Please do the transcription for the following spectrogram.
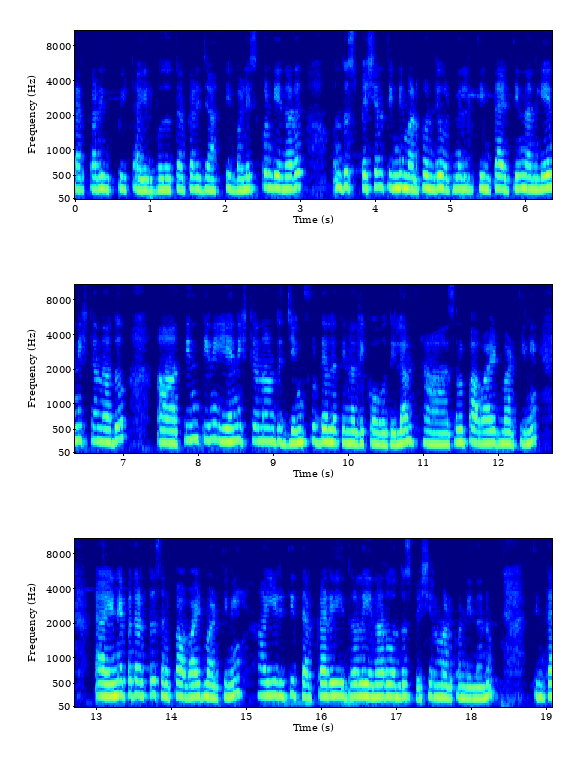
ತರಕಾರಿ ಉಪ್ಪಿಟ್ಟು ಆಗಿರ್ಬೋದು ತರಕಾರಿ ಜಾಸ್ತಿ ಬಳಸ್ಕೊಂಡು ಏನಾದ್ರು ಒಂದು ಸ್ಪೆಷಲ್ ತಿಂಡಿ ಮಾಡ್ಕೊಂಡು ಒಟ್ಟಿನಲ್ಲಿ ತಿಂತಾ ಇರ್ತೀನಿ. ನನಗೇನು ಇಷ್ಟನೋ ಅದು ತಿಂತೀನಿ. ಏನು ಇಷ್ಟನೋ ಅಂತ ಜಂಕ್ ಫುಡ್ ಎಲ್ಲ ತಿನ್ನೋದಕ್ಕೆ ಹೋಗೋದಿಲ್ಲ. ಸ್ವಲ್ಪ ಅವಾಯ್ಡ್ ಮಾಡ್ತೀನಿ. ಎಣ್ಣೆ ಪದಾರ್ಥ ಸ್ವಲ್ಪ ಅವಾಯ್ಡ್ ಮಾಡ್ತೀನಿ. ಈ ರೀತಿ ತರಕಾರಿ ಇದರಲ್ಲಿ ಏನಾದ್ರು ಒಂದು ಸ್ಪೆಷಲ್ ಮಾಡ್ಕೊಂಡು ನಾನು ತಿಂತಾ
